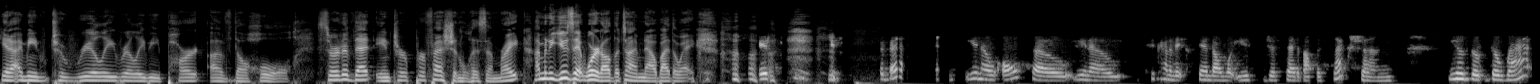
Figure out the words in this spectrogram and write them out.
you know I mean to really really be part of the whole sort of that interprofessionalism right? I'm going to use that word all the time now by the way. It's, it's the best. You know also you know to kind of extend on what you just said about the sections you know, the, the RAC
